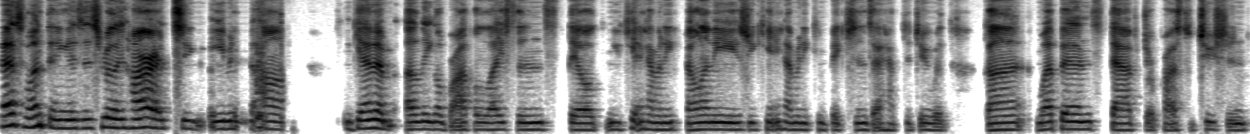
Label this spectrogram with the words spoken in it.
that's one thing is it's really hard to even um, get a, a legal brothel license. They'll you can't have any felonies. You can't have any convictions that have to do with gun, weapons, theft, or prostitution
